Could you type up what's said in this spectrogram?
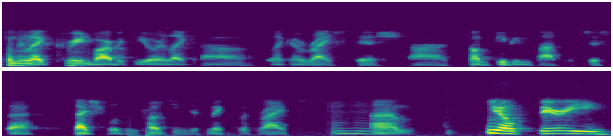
something like Korean barbecue or like uh like a rice dish. Uh, it's called bibimbap. It's just uh, vegetables and protein just mixed with rice. Mm-hmm. Um, you know, very.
